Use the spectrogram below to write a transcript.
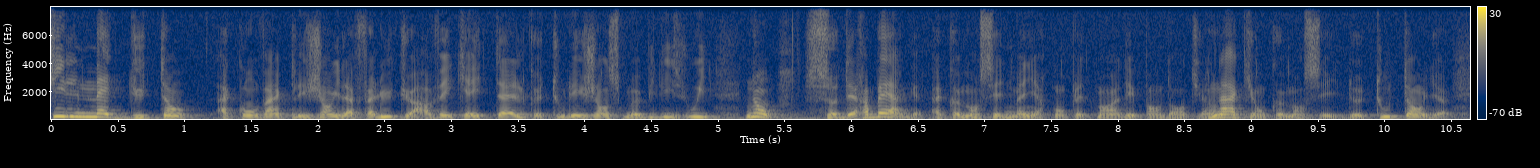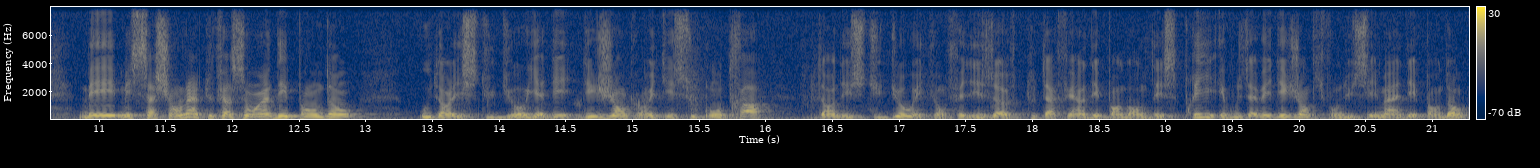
Qu'ils mettent du temps à convaincre les gens, il a fallu que Harvey Keitel, que tous les gens se mobilisent. Oui, non. Soderbergh a commencé de manière complètement indépendante. Il y en a qui ont commencé de tout temps. Mais, sachant là, de toute façon, indépendant ou dans les studios, il y a des, gens qui ont été sous contrat dans des studios et qui ont fait des œuvres tout à fait indépendantes d'esprit, et vous avez des gens qui font du cinéma indépendant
